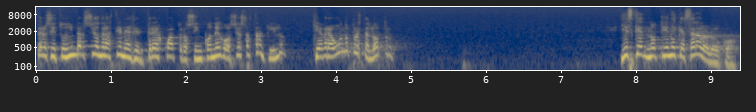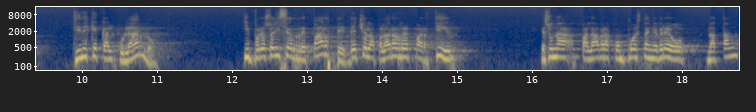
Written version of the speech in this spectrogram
Pero si tus inversiones las tienes en 3, 4, 5 negocios, estás tranquilo. Quiebra uno, pero está el otro. Y es que no tiene que ser a lo loco, tienes que calcularlo. Y por eso dice reparte. De hecho, la palabra repartir es una palabra compuesta en hebreo, Natán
